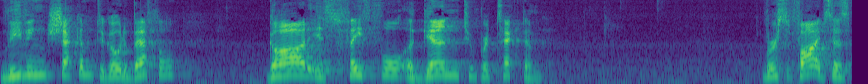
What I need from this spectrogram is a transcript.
leaving Shechem to go to Bethel, God is faithful again to protect them. Verse 5 says,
